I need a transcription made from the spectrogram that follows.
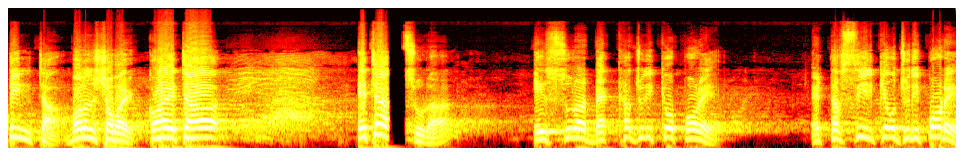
তিনটা। বলেন সবাই, কয়টা? এটা সুরা। এই সুরার ব্যাখ্যা যদি কেউ পড়ে, এর তাফসির কেউ যদি পড়ে,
